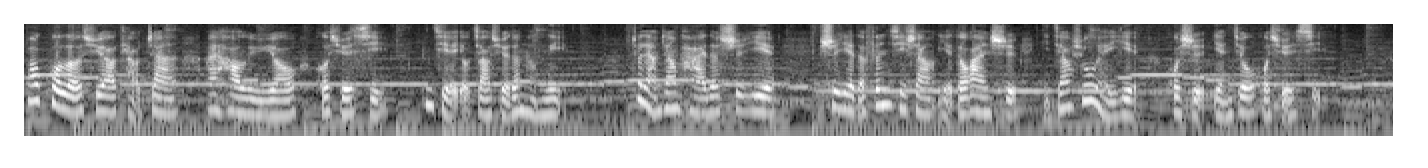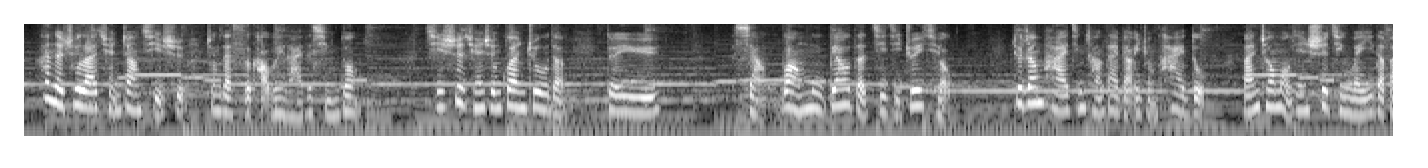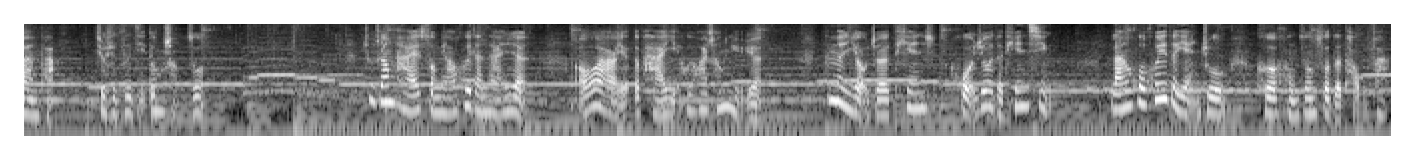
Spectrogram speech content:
包括了需要挑战。爱好旅游和学习，并且有教学的能力。这两张牌的事业、事业的分析上也都暗示以教书为业，或是研究或学习。看得出来，权杖骑士正在思考未来的行动。骑士全神贯注的对于想望目标的积极追求。这张牌经常代表一种态度：完成某件事情唯一的办法就是自己动手做。这张牌所描绘的男人，偶尔有的牌也会画成女人。他们有着天火热的天性，蓝或灰的眼珠和红棕色的头发。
